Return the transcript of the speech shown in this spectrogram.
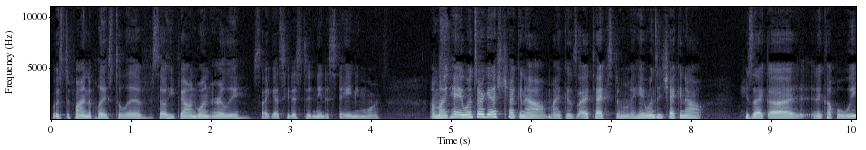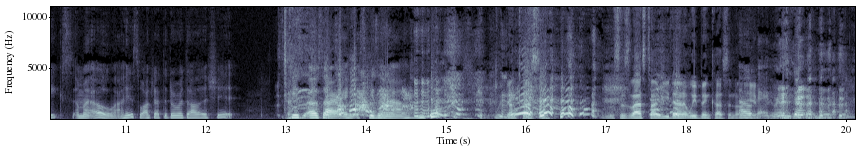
was to find a place to live. So he found one early. So I guess he just didn't need to stay anymore. I'm like, hey, when's our guest checking out? Mike, because I text him like, hey, when's he checking out? He's like, uh, in a couple weeks. I'm like, oh, I just walked out the door with all this shit. He's, oh, sorry, excuse me now. We've been cussing. Since last time you done it, we've been cussing on okay, April. we're.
